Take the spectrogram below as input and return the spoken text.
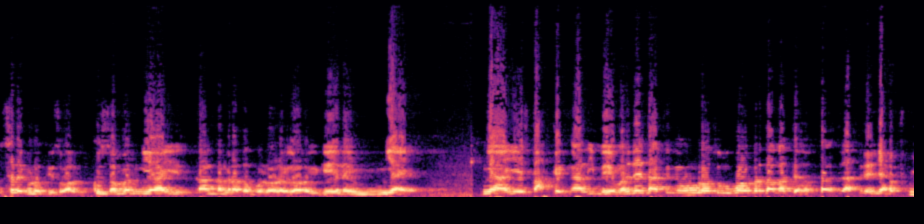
sering kalau soal Gus sama nyai kantang rata bolor lor kiai nyai nyai takik ngalime. Maksudnya takik Rasulullah pertama dapat santri nyabu.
